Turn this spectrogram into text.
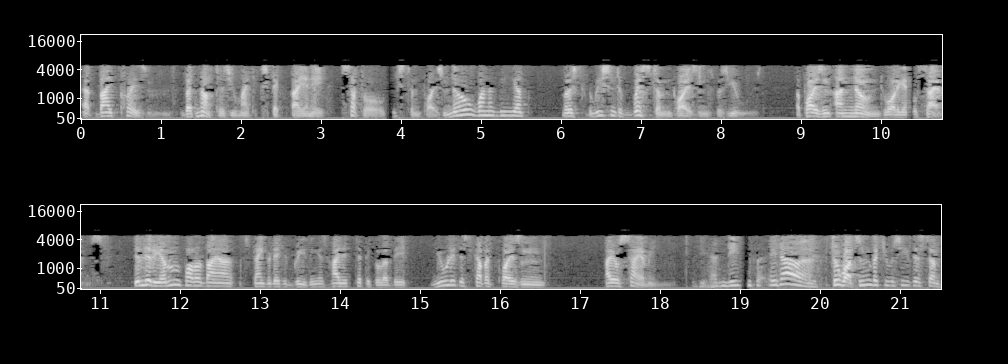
Uh, by poison, but not, as you might expect, by any subtle Eastern poison. No, one of the uh, most recent of Western poisons was used. A poison unknown to Oriental science. Delirium, followed by a strangulated breathing, is highly typical of the newly discovered poison hyoscyamine. But He hadn't eaten for eight hours. True, Watson, but you see, this um,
